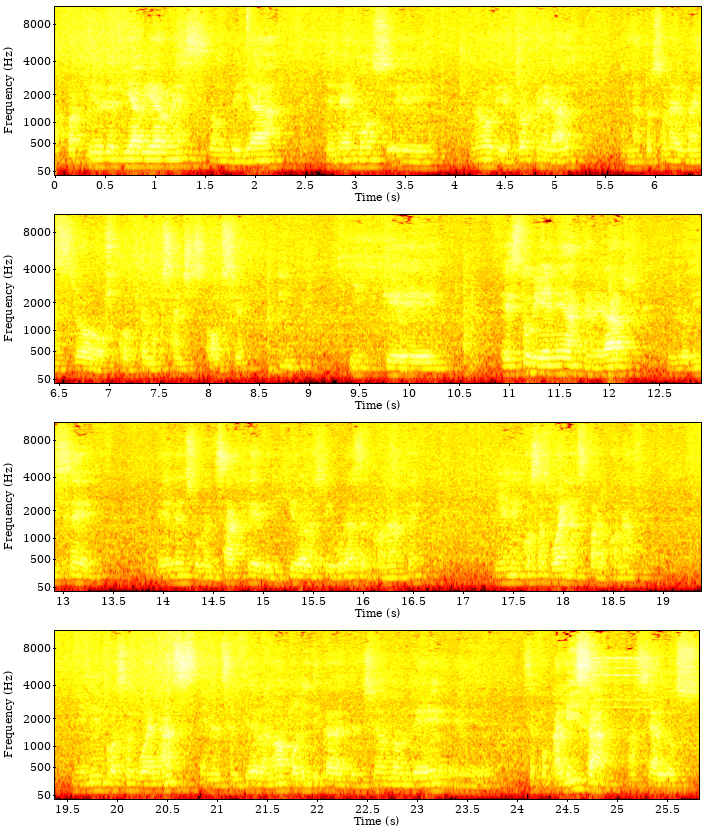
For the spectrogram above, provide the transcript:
a partir del día viernes, donde ya tenemos eh, nuevo director general en la persona del maestro Cuauhtémoc Sánchez Ocio y que esto viene a generar, y lo dice él en su mensaje dirigido a las figuras del CONAFE, vienen cosas buenas para el CONAFE, vienen cosas buenas en el sentido de la nueva política de atención donde eh, se focaliza hacia los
